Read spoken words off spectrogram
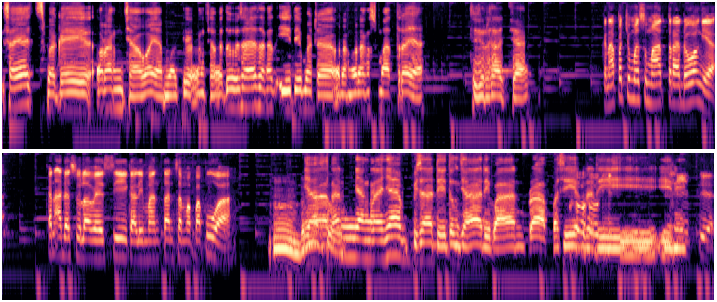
saya sebagai orang Jawa ya mewakili orang Jawa itu saya sangat iri pada orang-orang Sumatera ya jujur saja Kenapa cuma Sumatera doang ya? Kan ada Sulawesi, Kalimantan, sama Papua. Hmm, ya benar tuh. kan yang lainnya bisa dihitung jari pan berapa sih yang Oh, dari ini Gitu ya.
